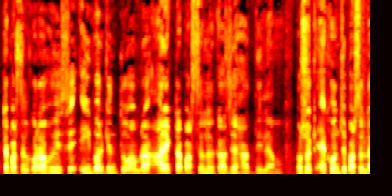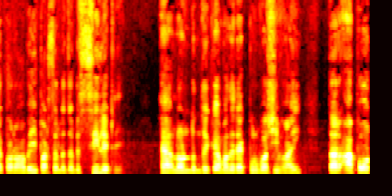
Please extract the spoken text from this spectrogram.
একটা পার্সেল করা হয়েছে। এইবার কিন্তু আমরা আরেকটা পার্সেলের কাজে হাত দিলাম। দর্শক, এখন যে পার্সেলটা করা হবে, এই পার্সেলটা যাবে সিলেটে। হ্যাঁ লন্ডন থেকে আমাদের এক প্রবাসী ভাই, তার আপন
